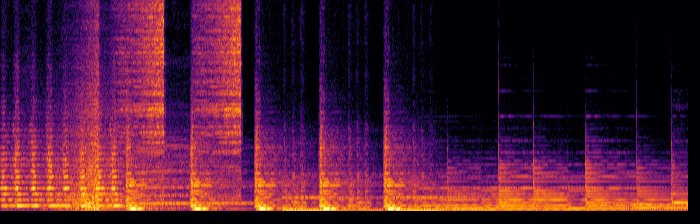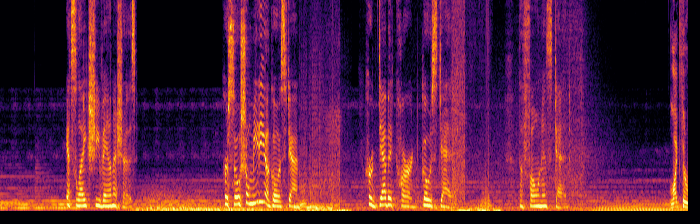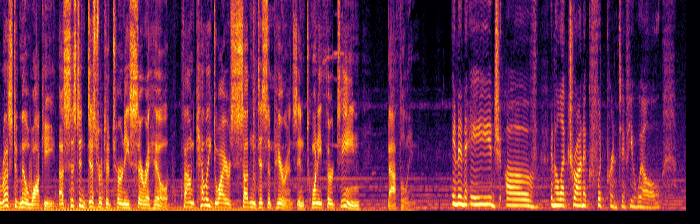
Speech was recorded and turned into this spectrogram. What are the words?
It's like she vanishes. Her social media goes dead. Her debit card goes dead. The phone is dead. Like the rest of Milwaukee, Assistant District Attorney Sarah Hill found Kelly Dwyer's sudden disappearance in 2013 baffling. In an age of an electronic footprint, if you will,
